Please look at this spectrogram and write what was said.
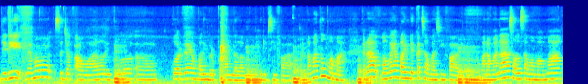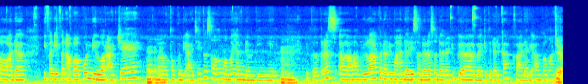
Jadi memang sejak awal itu Mm. eh, keluarga yang paling berperan dalam Mm-mm. hidup Siva. Mm-mm. Terutama tuh mama. Mm-mm. Karena mama yang paling dekat sama Siva gitu. Mm-mm. Ke mana-mana selalu sama mama. Kalau ada event-event apa pun di luar Aceh Mm-mm. eh, ataupun di Aceh itu selalu mama yang dampingin Mm-mm. gitu. Terus eh, alhamdulillah penerimaan dari saudara-saudara juga, baik itu dari kakak, dari abang atau Iya.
